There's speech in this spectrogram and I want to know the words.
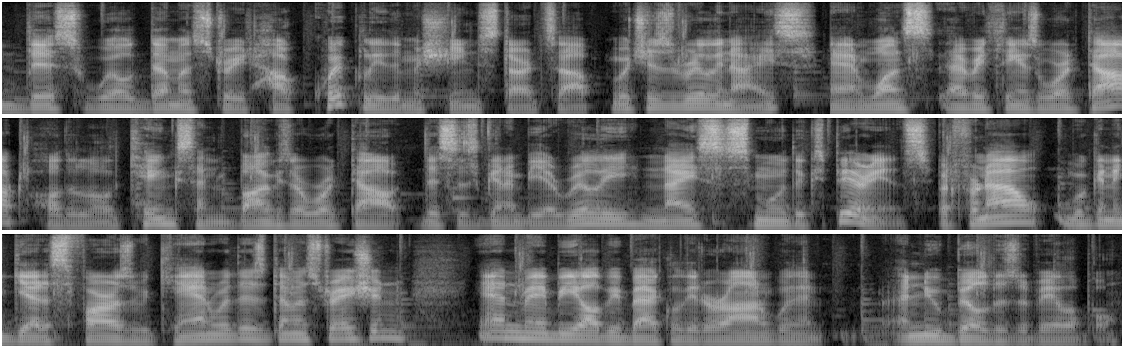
this will demonstrate how quickly the machine starts up, which is really nice. And once everything is worked out, all the little kinks and bugs are worked out, this is gonna be a really nice, smooth experience. But for now, we're gonna get as far as we can with this demonstration, and maybe I'll be back later on when a new build is available.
